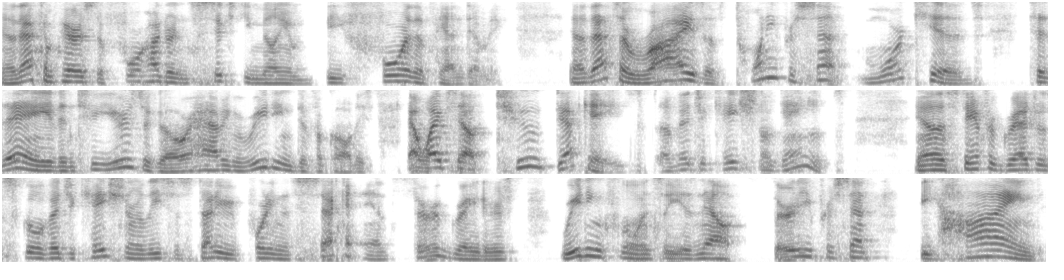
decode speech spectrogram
Know, that compares to 460 million before the pandemic. Now, that's a rise of 20% more kids today than two years ago are having reading difficulties. That wipes out two decades of educational gains. You know, the Stanford Graduate School of Education released a study reporting that second and third graders' reading fluency is now 30% behind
